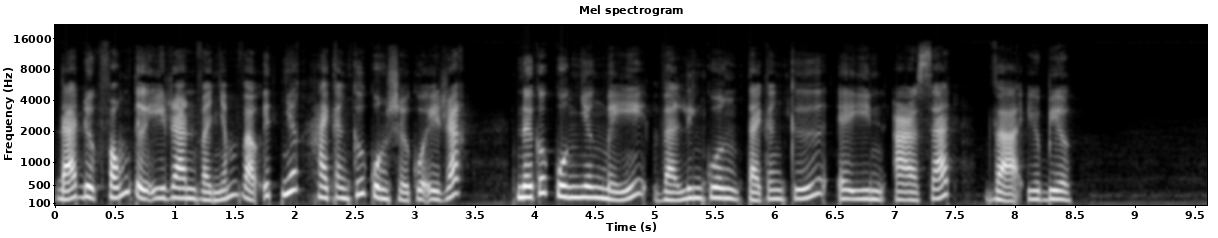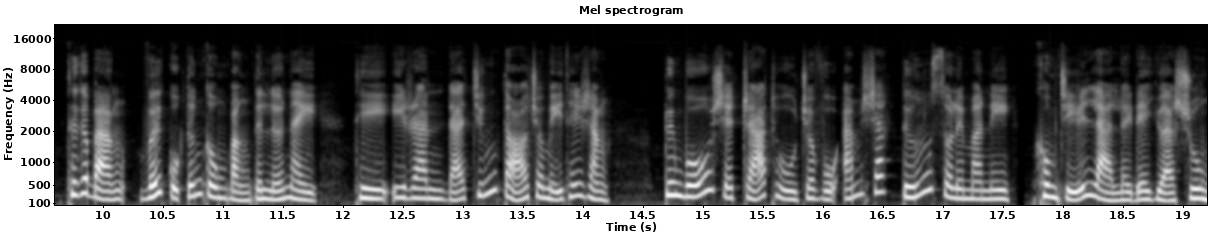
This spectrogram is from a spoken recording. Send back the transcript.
đã được phóng từ Iran và nhắm vào ít nhất hai căn cứ quân sự của Iraq, nơi có quân nhân Mỹ và liên quân tại căn cứ Ain al-Assad – và Erbil. Thưa các bạn, với cuộc tấn công bằng tên lửa này, thì Iran đã chứng tỏ cho Mỹ thấy rằng tuyên bố sẽ trả thù cho vụ ám sát tướng Soleimani không chỉ là lời đe dọa suông.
